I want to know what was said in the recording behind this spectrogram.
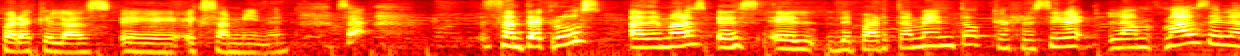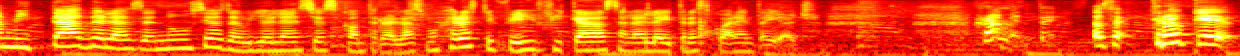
para que las eh, examinen. O sea, Santa Cruz, además, es el departamento que recibe la, más de la mitad de las denuncias de violencias contra las mujeres tipificadas en la Ley 348. Realmente, o sea, creo que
